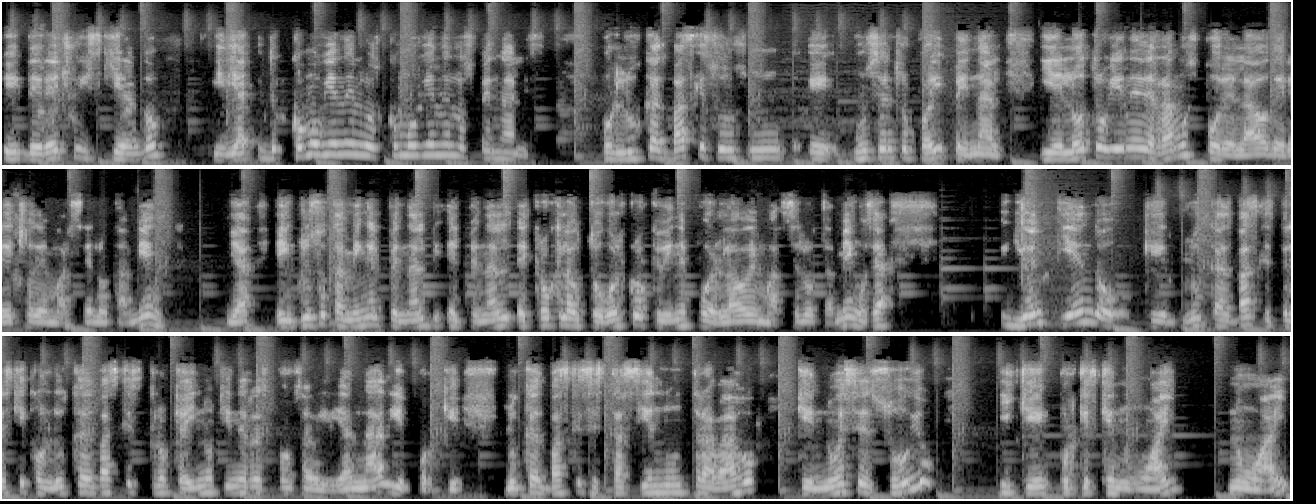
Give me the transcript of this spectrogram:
derecho e izquierdo y ¿cómo, vienen los, ¿cómo vienen los penales? Por Lucas Vázquez, un, eh, un, centro por ahí penal, y el otro viene de Ramos por el lado derecho de Marcelo también, ¿ya? E incluso también el penal, el penal, eh, creo que el autogol creo que viene por el lado de Marcelo también, o sea, yo entiendo que Lucas Vázquez, pero es que con Lucas Vázquez creo que ahí no tiene responsabilidad nadie, porque Lucas Vázquez está haciendo un trabajo que no es el suyo y que, porque es que no hay, no hay.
